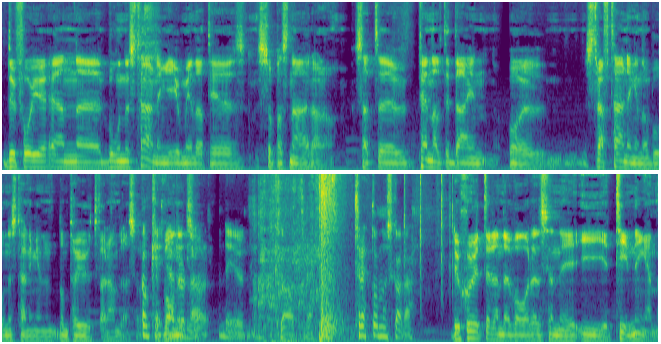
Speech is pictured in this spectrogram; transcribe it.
Du får ju en eh, bonustärning i och med att det är så pass nära. Då. Så att uh, penalty dine och strafftärningen och bonustärningen, de tar ju ut varandra. Okej, okay, jag rullar. Det är ju klart rätt. 13 skada. Du skjuter den där varelsen i, i tinningen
